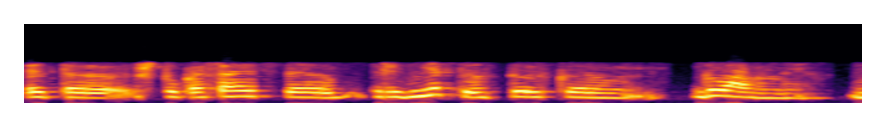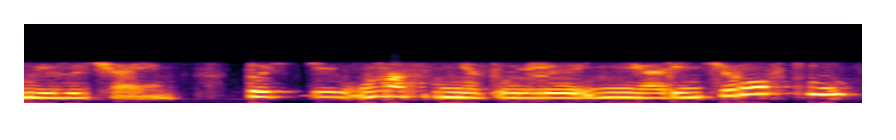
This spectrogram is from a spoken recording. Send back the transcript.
Это что касается предметов, только главные мы изучаем. То есть у нас нет уже ни ориентировки,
